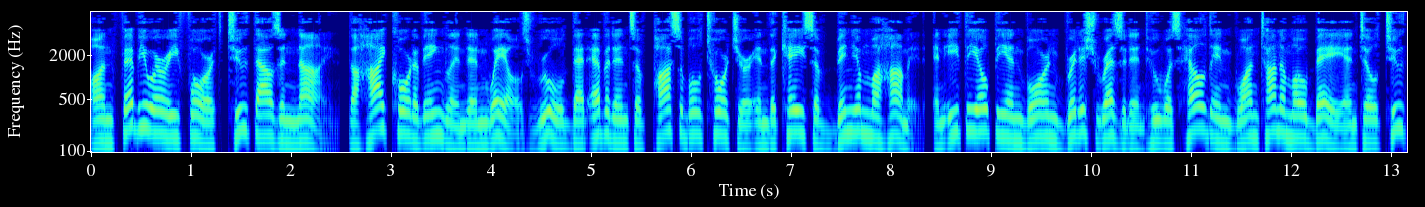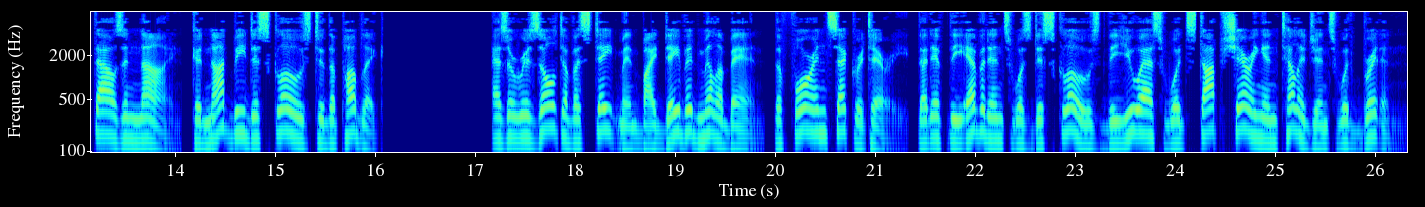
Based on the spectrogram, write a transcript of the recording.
On February 4, 2009, the High Court of England and Wales ruled that evidence of possible torture in the case of Binyam Mohammed, an Ethiopian-born British resident who was held in Guantanamo Bay until 2009, could not be disclosed to the public, as a result of a statement by David Miliband, the Foreign Secretary, that if the evidence was disclosed the US would stop sharing intelligence with Britain.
